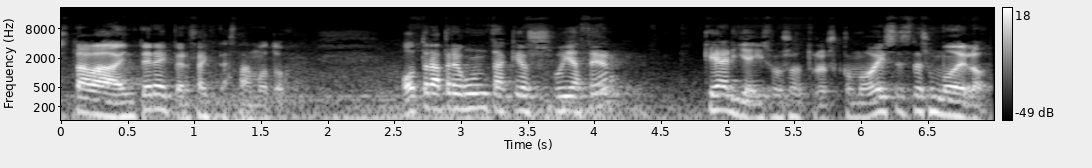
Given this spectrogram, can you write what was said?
estaba entera y perfecta esta moto. Otra pregunta que os voy a hacer ¿Qué haríais vosotros? Como veis, este es un modelo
